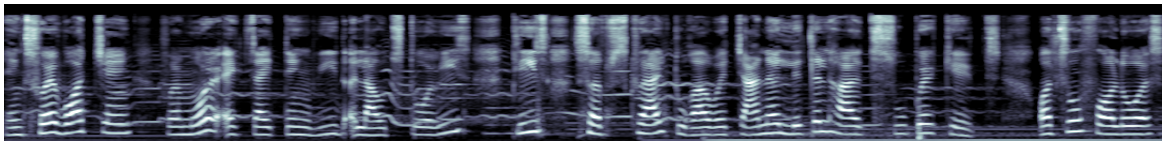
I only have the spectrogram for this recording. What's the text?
Thanks for watching. For more exciting read aloud stories, please subscribe to our channel Little Hearts Super Kids. Also follow us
